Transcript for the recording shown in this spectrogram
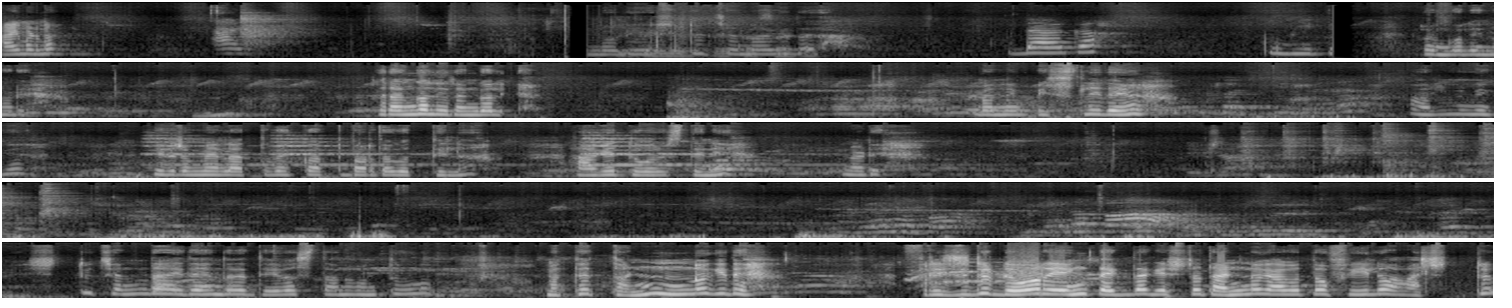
hi madam ನೋಡಿ ಎಷ್ಟು ಚೆನ್ನಾಗಿದೆ. ರಂಗೋಲಿ ನೋಡಿ. ರಂಗೋಲಿ ರಂಗೋಲಿ. ಬನ್ನಿ ಬಿಸಿಲಿದೆ. ಅಲ್ಲಿ ನಿಮಗೆ ಇದ್ರ ಮೇಲೆ ಹತ್ಬೇಕು ಹತ್ತಬಾರ್ದು ಗೊತ್ತಿಲ್ಲ. ಹಾಗೆ ತೋರಿಸ್ತೀನಿ. ನೋಡಿ. ಎಷ್ಟು ಚೆಂದ ಇದೆ ಅಂದರೆ ದೇವಸ್ಥಾನ ಅಂತೂ ಮತ್ತು ತಣ್ಣಗಿದೆ. ಫ್ರಿಜ್ದು ಡೋರ್ ಹೆಂಗೆ ತೆಗ್ದಾಗ ಎಷ್ಟು ತಣ್ಣಗಾಗುತ್ತೋ ಫೀಲು ಅಷ್ಟು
